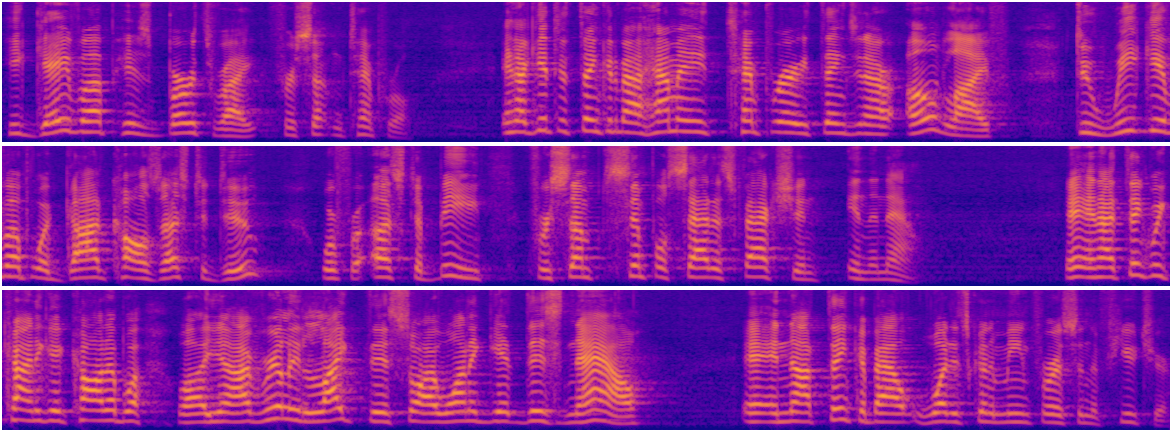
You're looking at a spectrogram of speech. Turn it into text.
He gave up his birthright for something temporal. And I get to thinking about how many temporary things in our own life do we give up what God calls us to do or for us to be for some simple satisfaction in the now. And I think we kind of get caught up, well, well, you know, I really like this, so I want to get this now and not think about what it's going to mean for us in the future.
